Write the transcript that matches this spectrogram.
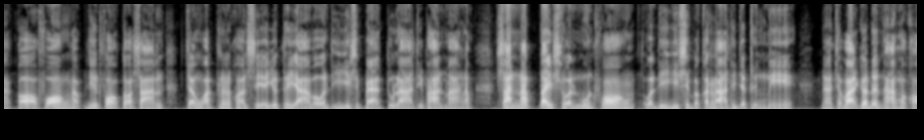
ะก็ฟ้องครับยื่นฟ้องต่อศาลจังหวัดพระนครศรีอยุธยาเมื่อวันที่ 28 ตุลาที่ผ่านมาครับศาลนัดไต่สวนมูลฟ้องวันที่ 20มกราที่จะถึงนี้นะชาวบ้านก็เดินทางมาขอ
